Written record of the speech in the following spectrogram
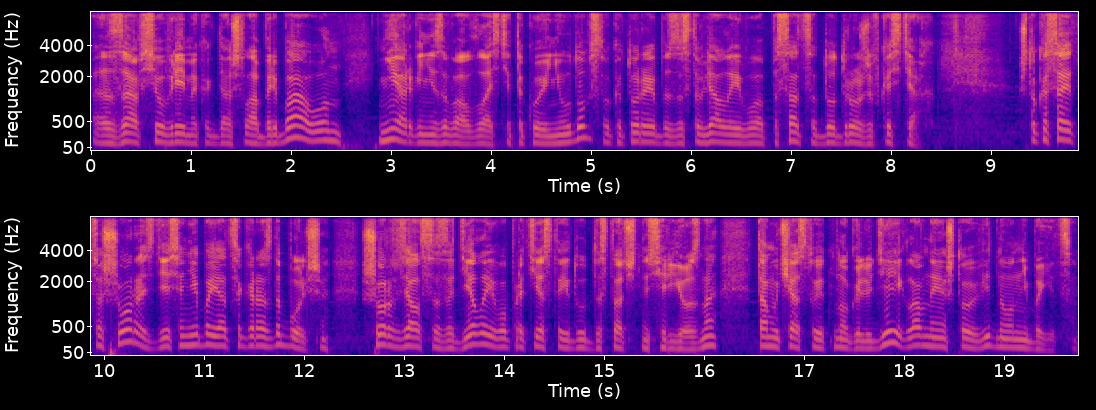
э, за все время, когда шла борьба, он не организовал власти такое неудобство, которое бы заставляло его опасаться до дрожи в костях. Что касается Шора, здесь они боятся гораздо больше. Шор взялся за дело, его протесты идут достаточно серьезно, там участвует много людей, и главное, что видно, он не боится.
